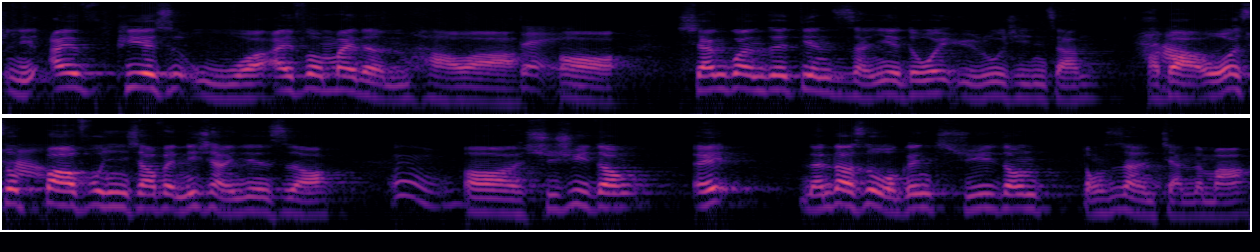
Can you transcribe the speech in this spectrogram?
你 i P S 五啊，iPhone 卖的很好啊，对哦，相关这电子产业都会雨露均沾，好不好？我会说报复性消费，你想一件事哦，嗯，哦，徐旭东，哎。难道是我跟徐旭东董事长讲的吗？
